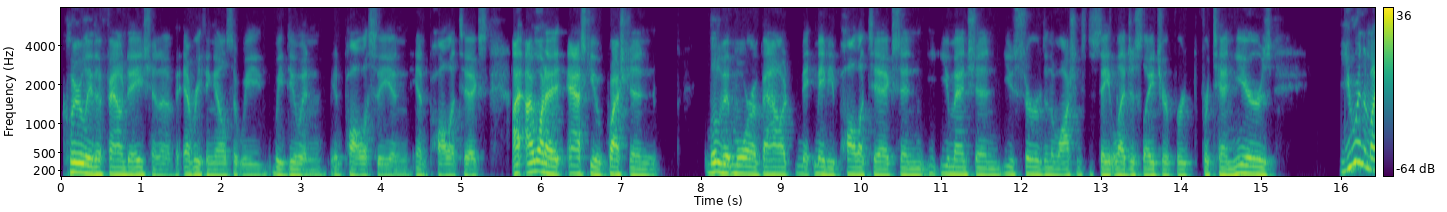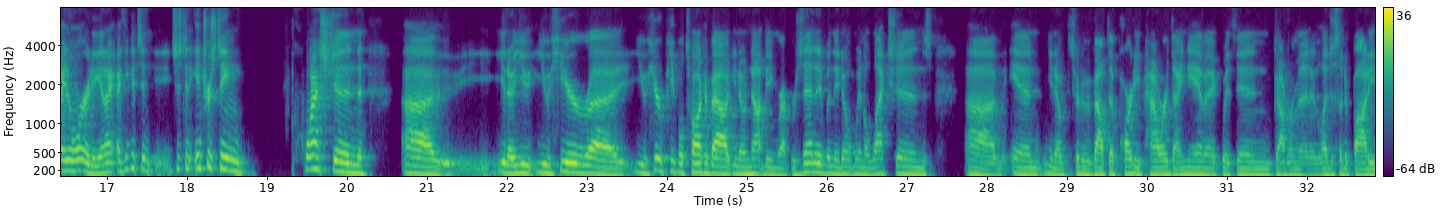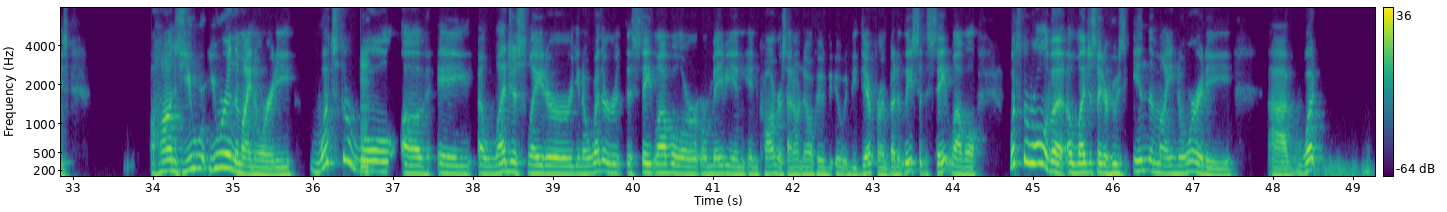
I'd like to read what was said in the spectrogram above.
clearly the foundation of everything else that we we do in in policy and in politics. I, I want to ask you a question a little bit more about maybe politics. And you mentioned you served in the Washington State Legislature for for ten years. You were in the minority, and I, I think it's an, just an interesting question. Uh, you know, you you hear uh, you hear people talk about you know not being represented when they don't win elections um, and you know sort of about the party power dynamic within government and legislative bodies. Hans, you were you were in the minority. What's the hmm. role of a, a legislator, you know, whether at the state level or, or maybe in, in Congress? I don't know if it would, it would be different, but at least at the state level, what's the role of a, a legislator who's in the minority uh, what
